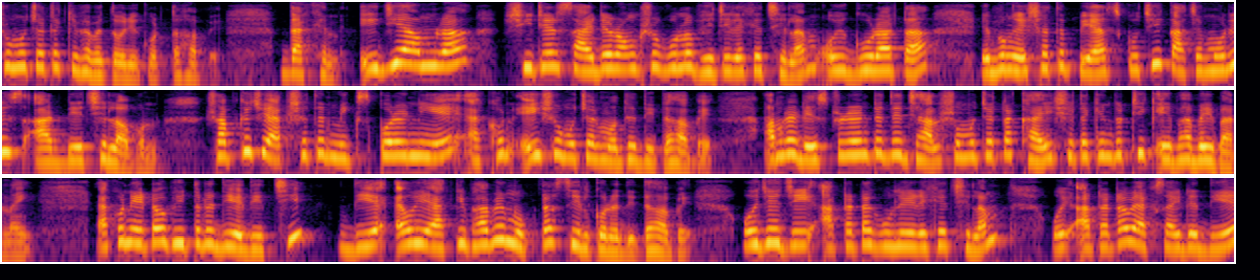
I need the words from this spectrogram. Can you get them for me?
সমুচাটা কীভাবে তৈরি করতে হবে। দেখেন, এই যে আমরা শীটের সাইডের অংশগুলো ভেজে রেখেছিলাম, ওই গুঁড়াটা এবং এর সাথে পেঁয়াজ কুচি, কাঁচামরিচ আর দিয়েছি লবণ। সব কিছু একসাথে মিক্স করে নিয়ে এখন এই সমুচার মধ্যে দিতে হবে। আমরা রেস্টুরেন্টে যে ঝাল সমুচাটা খাই, সেটা কিন্তু ঠিক এভাবেই বানাই। এখন এটাও ভিতরে দিয়ে দিচ্ছি। দিয়ে ওই একইভাবে মুখটা সিল করে দিতে হবে। ওই যে, যেই আটাটা গুলিয়ে রেখেছিলাম, ওই আটাটাও এক সাইডে দিয়ে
